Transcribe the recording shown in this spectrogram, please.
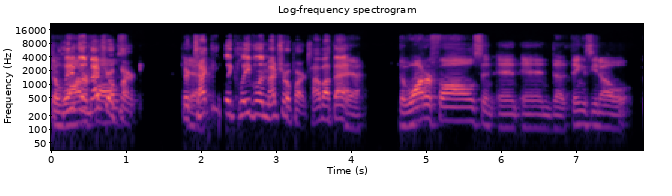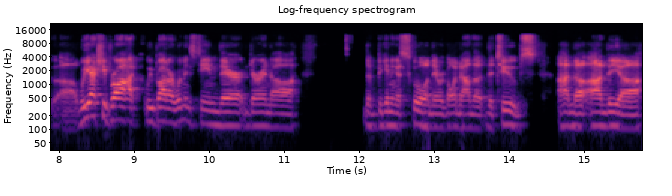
the cleveland metro park they're yeah. technically cleveland metro parks how about that yeah the waterfalls and and and the things you know uh, we actually brought we brought our women's team there during uh the beginning of school and they were going down the the tubes on the on the uh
